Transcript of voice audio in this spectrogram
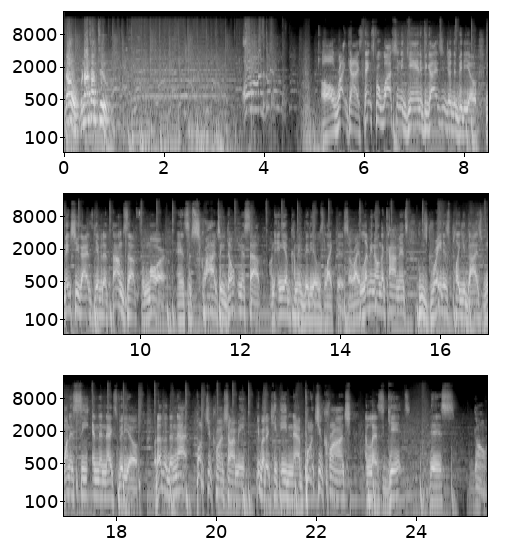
No, we're not top two. All right, guys, thanks for watching again. If you guys enjoyed the video, make sure you guys give it a thumbs up for more and subscribe so you don't miss out on any upcoming videos like this, all right? Let me know in the comments whose greatest play you guys want to see in the next video. But other than that, bunch of crunch, Army. You better keep eating that bunch of crunch and let's get this going.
